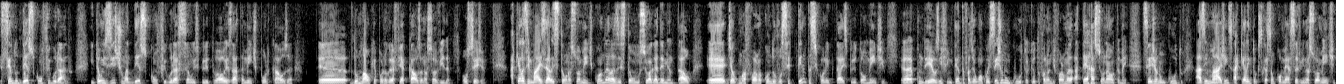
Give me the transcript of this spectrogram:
sendo desconfigurado. Então existe uma desconfiguração espiritual exatamente por causa é, do mal que a pornografia causa na sua vida. Ou seja, aquelas imagens elas estão na sua mente. Quando elas estão no seu HD mental, é, de alguma forma, quando você tenta se conectar espiritualmente é, com Deus, enfim, tenta fazer alguma coisa, seja num culto, aqui eu estou falando de forma até racional também, seja num culto, as imagens, aquela intoxicação começa a vir na sua mente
